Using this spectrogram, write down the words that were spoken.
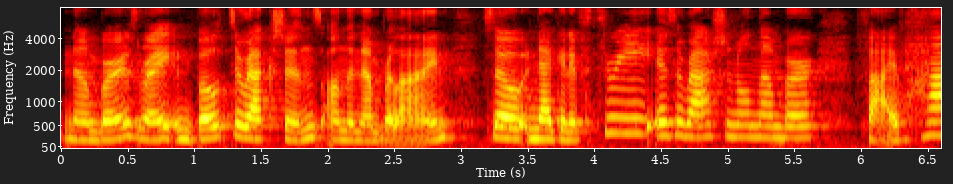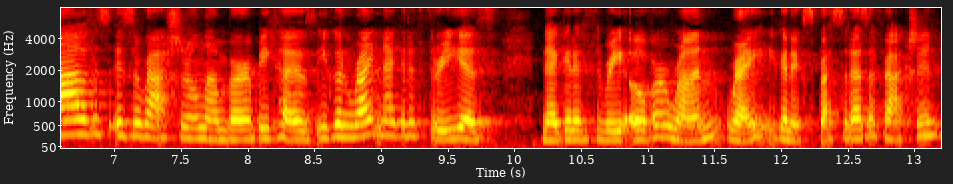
numbers, right, in both directions on the number line. So negative 3 is a rational number, 5 halves is a rational number because you can write negative 3 as negative 3 over run, right? You can express it as a fraction.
